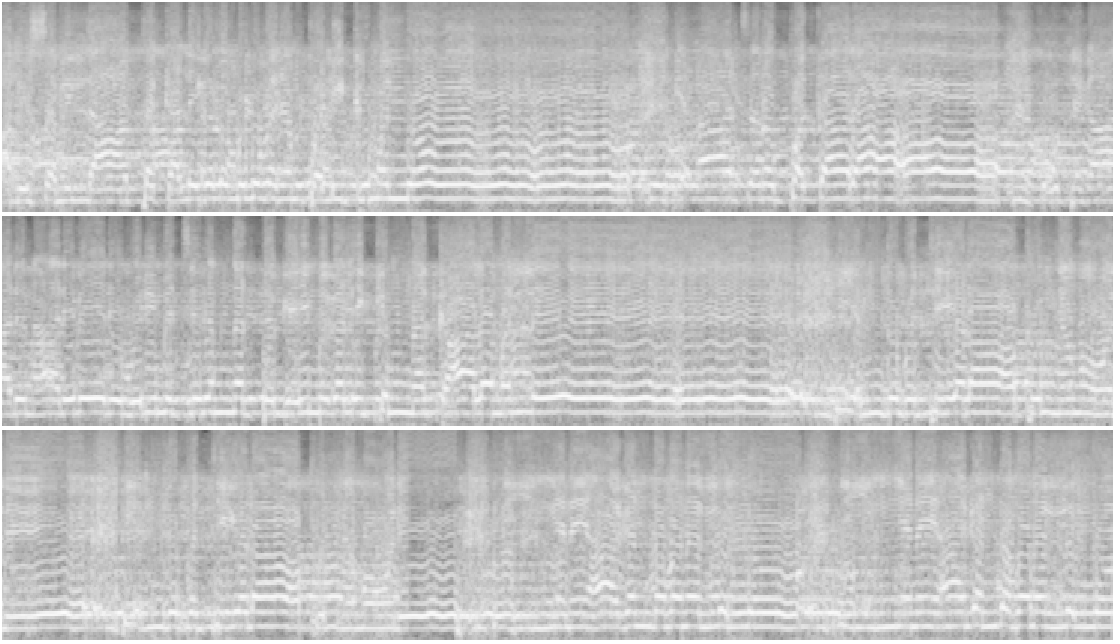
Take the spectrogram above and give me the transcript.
ആവശ്യമില്ലാത്ത കളികൾ മുഴുവനും പഠിക്കുമല്ലോ. ചെറുപ്പക്കാരാ. കൂട്ടുകാര് നാലുപേര് ഒരുമിച്ചിരുന്നിട്ട് ഗെയിം കളിക്കുന്ന കാലമല്ലേ? എന്തു പറ്റിയടാ പുന്നമോര് എന്തു പറ്റിയടാ പുന്നമോര് ഇങ്ങനെ ആകണ്ടവനല്ലല്ലോ. ഇങ്ങനെ ആകണ്ടവനല്ലല്ലോ.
